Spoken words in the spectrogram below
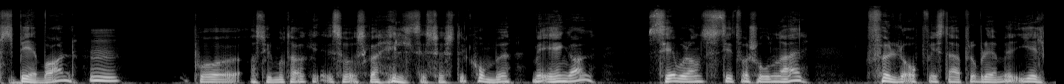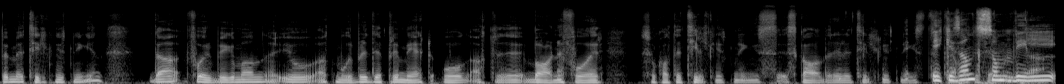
spedbarn Mm. På asylmottak, så skal helsesøster komme med en gang. Se hvordan situasjonen er. Følge opp hvis det er problemer. Hjelpe med tilknytningen. Da forebygger man jo at mor blir deprimert, og at eh, barnet får såkalte tilknytningsskader eller tilknytningstraumatisering. Ikke sant? Som vil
